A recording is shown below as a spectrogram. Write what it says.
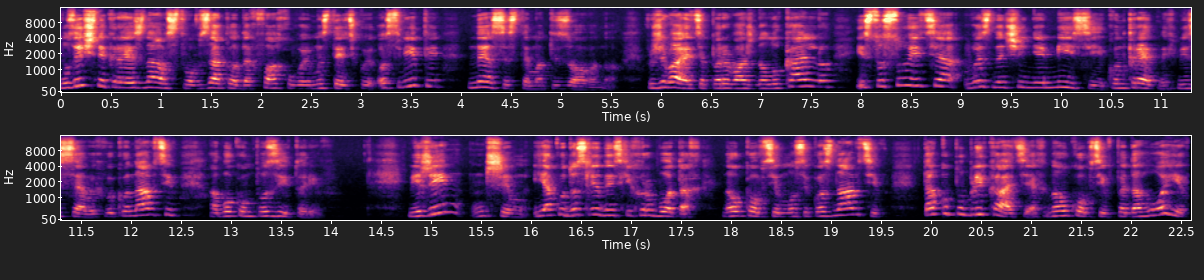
музичне краєзнавство в закладах фахової мистецької освіти не систематизовано, вживається переважно локально і стосується визначення місії конкретних місцевих виконавців або композиторів. Між іншим, як у дослідницьких роботах науковців-музикознавців, так у публікаціях науковців-педагогів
